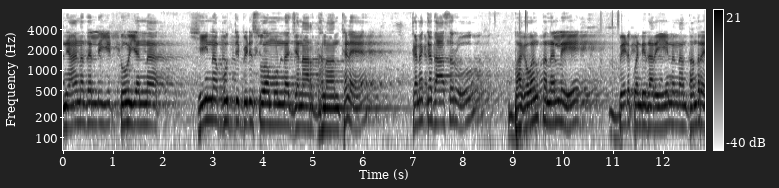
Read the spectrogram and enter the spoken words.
ಜ್ಞಾನದಲ್ಲಿ ಇಟ್ಟು ಎನ್ನ ಹೀನ ಬುದ್ಧಿ ಬಿಡಿಸುವ ಮುನ್ನ ಜನಾರ್ಧನ ಅಂಥೇಳಿ ಕನಕದಾಸರು ಭಗವಂತನಲ್ಲಿ ಬೇಡಿಕೊಂಡಿದ್ದಾರೆ. ಏನನ್ನ ಅಂತಂದರೆ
